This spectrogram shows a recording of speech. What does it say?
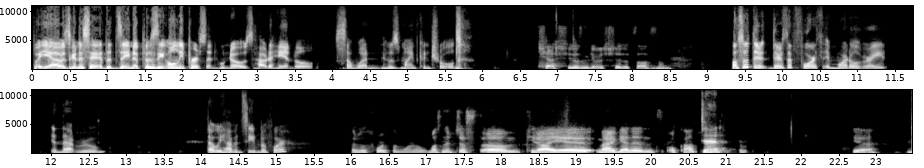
But yeah, I was gonna say that Zainab is the only person who knows how to handle someone who's mind controlled. yeah, she doesn't give a shit. It's awesome. Also, there there's a fourth immortal, right? In that room that we haven't seen before. There's a fourth immortal. Wasn't it just um Piraye, Magan, and Okan? Dead. Yeah.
